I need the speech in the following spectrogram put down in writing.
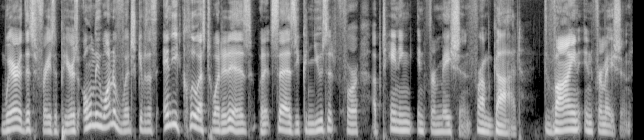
where this phrase appears, only one of which gives us any clue as to what it is when it says you can use it for obtaining information from God. Divine information.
